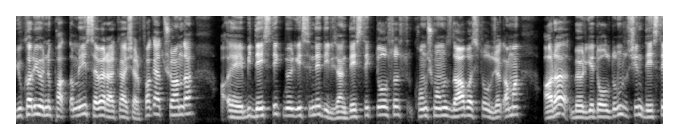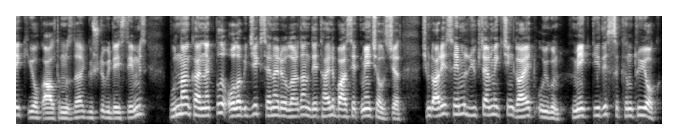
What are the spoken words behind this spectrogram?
yukarı yönlü patlamayı sever arkadaşlar. Fakat şu anda e, bir destek bölgesinde değiliz. Yani destekli olsa konuşmamız daha basit olacak ama ara bölgede olduğumuz için destek yok altımızda. Güçlü bir desteğimiz. Bundan kaynaklı olabilecek senaryolardan detaylı bahsetmeye çalışacağız. Şimdi RSI'miz yükselmek için gayet uygun. MACD'de sıkıntı yok.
